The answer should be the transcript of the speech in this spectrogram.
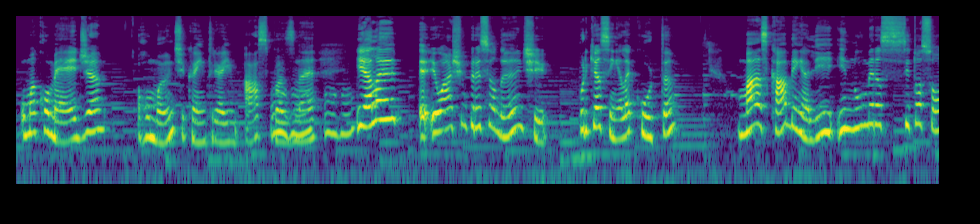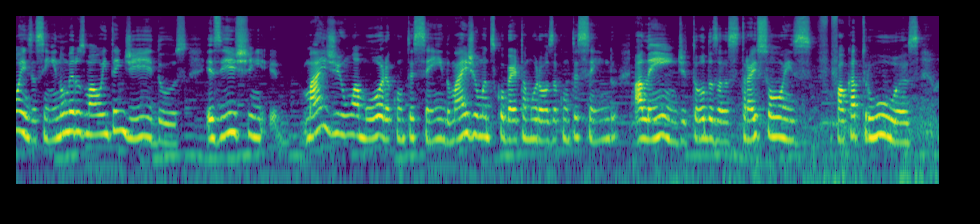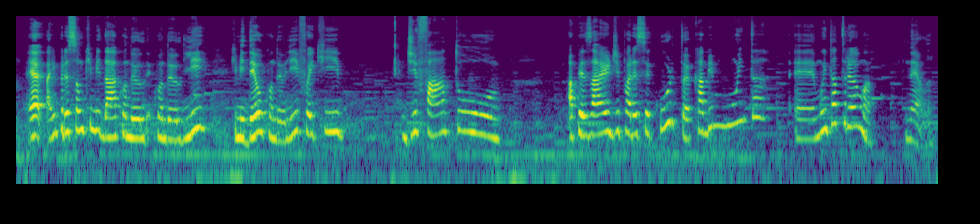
uma comédia romântica entre aí aspas, uhum, né? Uhum. E ela é eu acho impressionante porque assim, ela é curta, mas cabem ali inúmeras situações, assim, inúmeros mal entendidos. Existe mais de um amor acontecendo, mais de uma descoberta amorosa acontecendo, além de todas as traições, falcatruas. É, a impressão que me dá quando eu, quando eu li, que me deu quando eu li, foi que de fato, apesar de parecer curta, cabe muita, é, muita trama nela.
